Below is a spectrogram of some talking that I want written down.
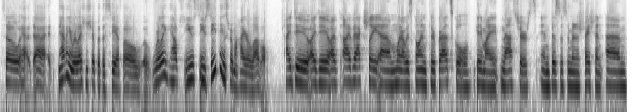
So, uh, having a relationship with a CFO really helps you. You see things from a higher level. I do, I do. I've, I've actually, um, when I was going through grad school, getting my master's in business administration, um,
